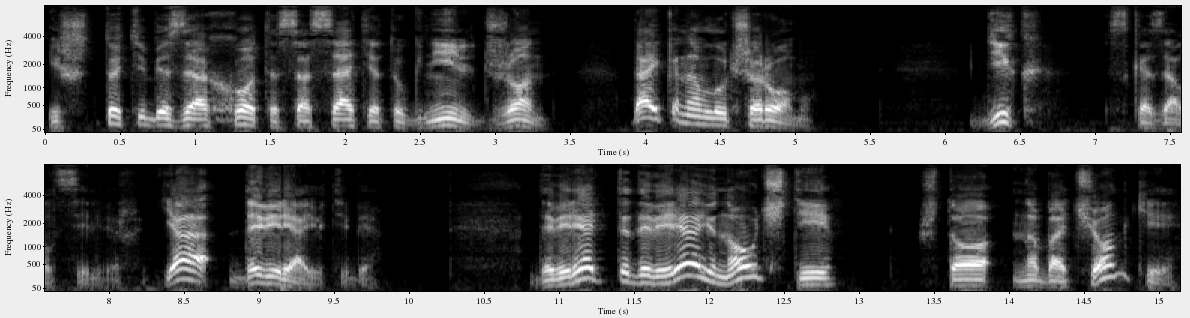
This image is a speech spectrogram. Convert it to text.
«И что тебе за охота сосать эту гниль, Джон? Дай-ка нам лучше рому». «Дик», — сказал Сильвер, — «я доверяю тебе». «Доверять-то доверяю, но учти, что на бочонке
